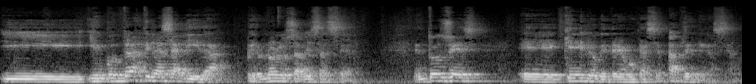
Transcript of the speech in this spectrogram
y, encontraste la salida, pero no lo sabes hacer. Entonces, eh, ¿qué es lo que tenemos que hacer? Aprender a hacerlo.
